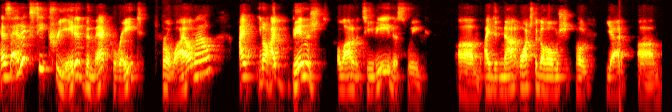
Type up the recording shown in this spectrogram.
Has NXT creative been that great for a while now? I, you know, I binged a lot of the TV this week. Um, I did not watch the go home show yet. Um,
